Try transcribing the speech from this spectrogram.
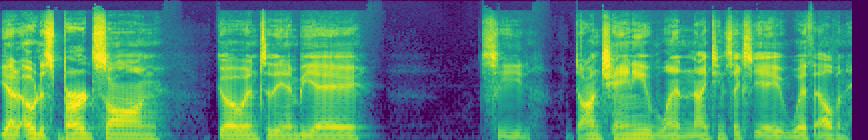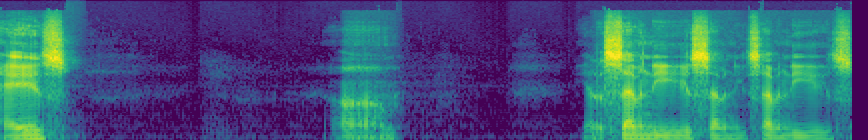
You had Otis Birdsong go into the NBA. Let's see. Don Chaney went in 1968 with Elvin Hayes. Um, yeah, the 70s, 70s, 70s.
